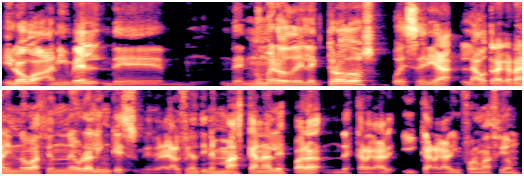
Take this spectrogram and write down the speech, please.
Y luego, a nivel de del número de electrodos, pues sería la otra gran innovación de Neuralink, que es, eh, al final tienes más canales para descargar y cargar información,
